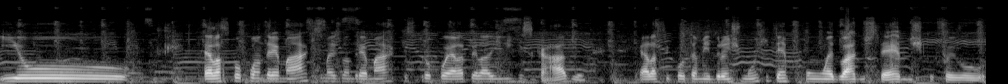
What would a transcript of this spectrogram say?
E o. Ela ficou com o André Marques, mas o André Marques trocou ela pela Aline Riscado. Ela ficou também durante muito tempo com o Eduardo Sterblich, que foi o,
